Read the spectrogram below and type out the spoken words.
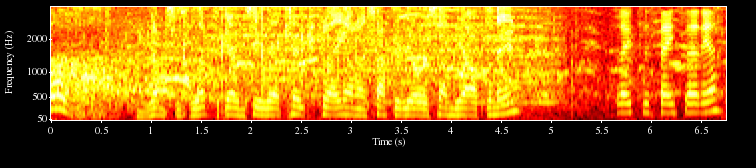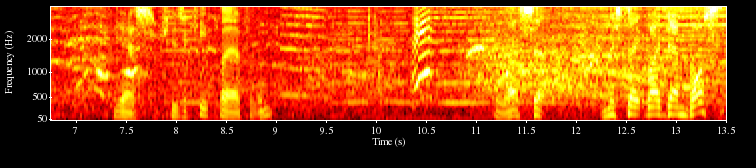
The youngsters love to go and see their coach playing on a Saturday or a Sunday afternoon. Blow to the face earlier. Yes, she's a key player for them. Well, that's it. A mistake by Den Bosch.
